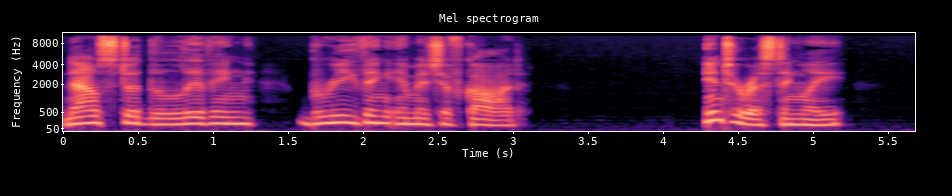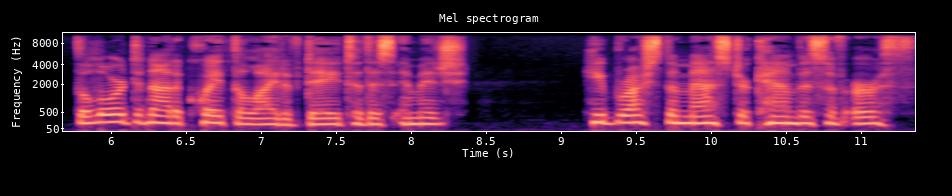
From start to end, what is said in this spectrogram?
Now stood the living, breathing image of God. Interestingly, the Lord did not equate the light of day to this image. He brushed the master canvas of earth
